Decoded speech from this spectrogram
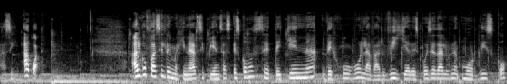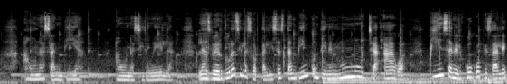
así, agua. Algo fácil de imaginar si piensas es cómo se te llena de jugo la barbilla después de darle un mordisco a una sandía, a una ciruela. Las verduras y las hortalizas también contienen mucha agua. Piensa en el jugo que sale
